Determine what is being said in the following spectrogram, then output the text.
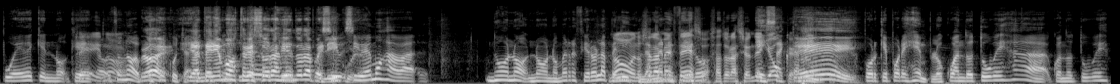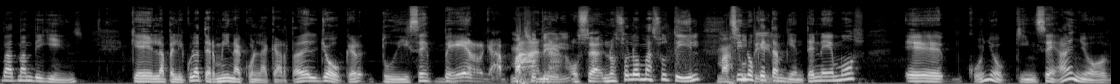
puede que no. Que, Sí, o sea, no. no, que escucha, ya tenemos tres horas que, viendo la pues, si- película. Si, vemos a. No, no, no, no me refiero a la película. No, no me solamente refiero- eso, saturación de Joker. Exactamente. Ey. Porque, por ejemplo, cuando tú ves a. Cuando tú ves Batman Begins, que la película termina con la carta del Joker, tú dices, verga, Más pana". sutil. O sea, no solo más sutil, Más sino sutil. que también tenemos. eh, coño, 15 años,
